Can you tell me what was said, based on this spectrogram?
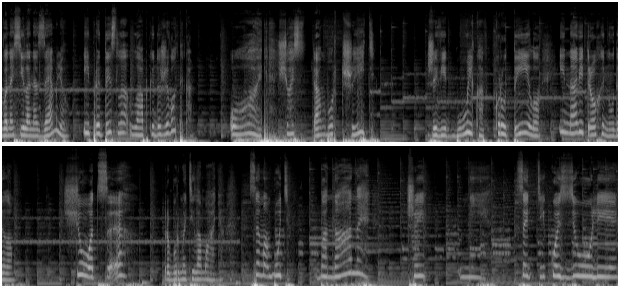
Вона сіла на землю і притисла лапки до животика. Ой, щось там бурчить. Живіт булькав, крутило і навіть трохи нудило. Що це? пробурмотіла Маня. Це, мабуть, банани? Чи ні? Це ті козюлі.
